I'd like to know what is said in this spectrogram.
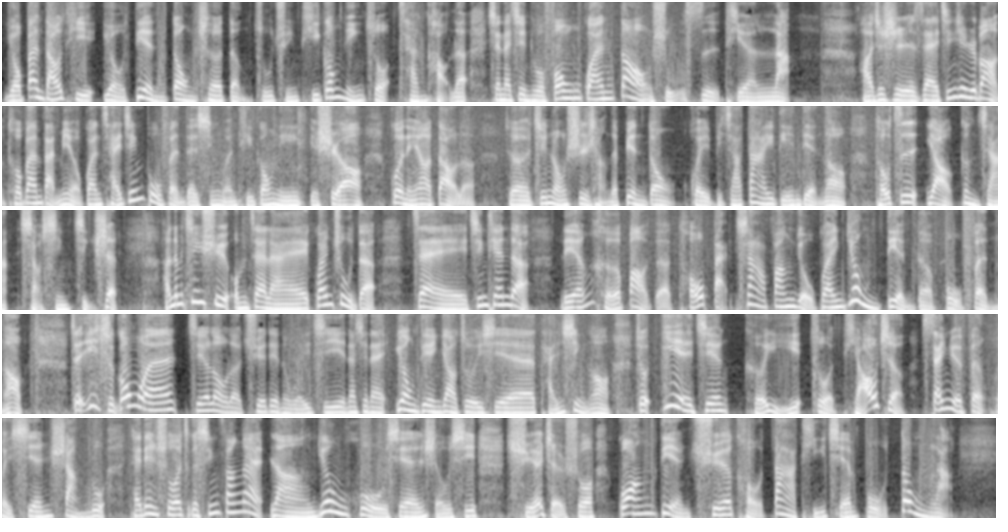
有半导体、有电动车等族群，提供您做参考了。现在进入封关倒数四天啦。好，就是在《经济日报》头版版面有关财经部分的新闻，提供您也是哦。过年要到了，这金融市场的变动会比较大一点点哦，投资要更加小心谨慎。好，那么继续我们再来关注的，在今天的联合报的头版下方有关用电的部分哦，这一纸公文揭露了缺电的危机。那现在用电要做一些弹性哦，就夜间可以做调整，三月份会先上路。台电说这个新方案让用户先熟悉，学者说光电缺口大提前补洞了。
